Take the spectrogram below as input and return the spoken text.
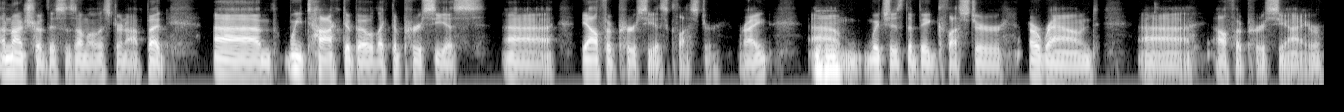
I'm not sure if this is on the list or not, but um, we talked about like the Perseus, uh, the Alpha Perseus cluster, right? Mm-hmm. Um, which is the big cluster around uh, Alpha Persei, or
